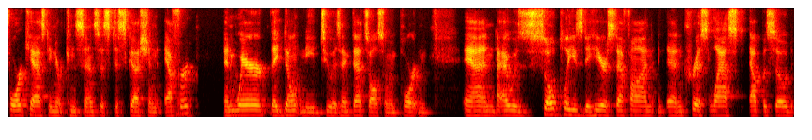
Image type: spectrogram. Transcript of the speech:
forecasting or consensus discussion effort mm-hmm. and where they don't need to. I think that's also important. And I was so pleased to hear Stefan and Chris last episode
